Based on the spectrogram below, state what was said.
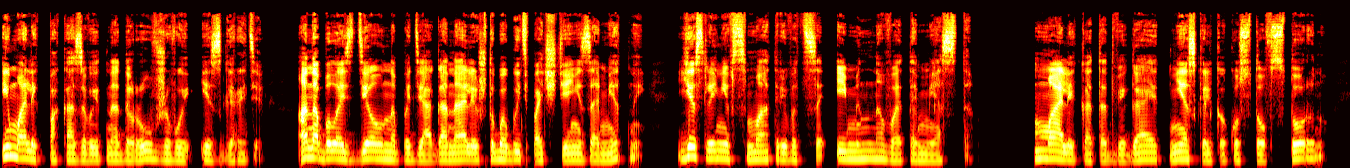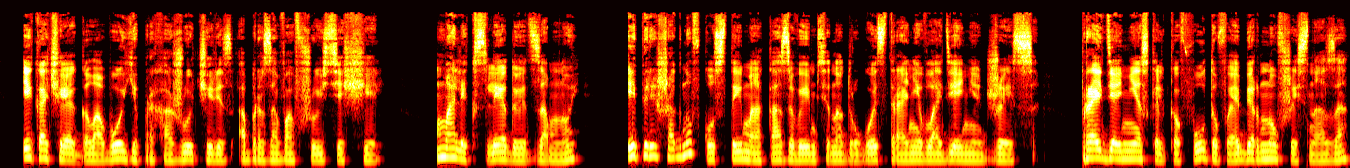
и Малик показывает на дыру в живой изгороди. Она была сделана по диагонали, чтобы быть почти незаметной, если не всматриваться именно в это место. Малик отодвигает несколько кустов в сторону, и, качая головой, я прохожу через образовавшуюся щель. Малик следует за мной, и, перешагнув кусты, мы оказываемся на другой стороне владения Джейса — Пройдя несколько футов и обернувшись назад,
